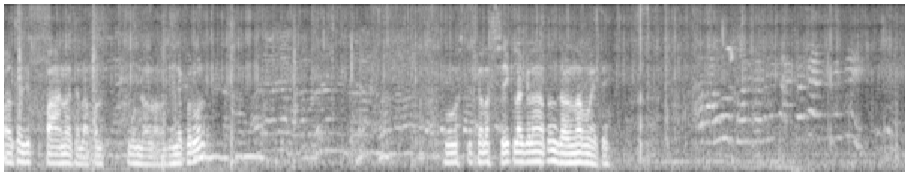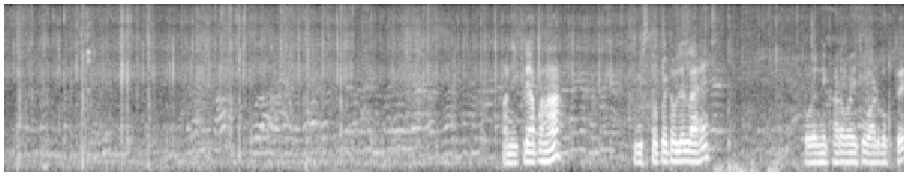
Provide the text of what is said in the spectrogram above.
पळसाची पानं त्याला आपण गुंडाळणार जेणेकरून व्यवस्थित त्याला शेक लागेल आणि आपण जळणार नाही ते. आणि इकडे आपण हा विस्तो पेटवलेला आहे. थोडं निखार व्हायची वाट बघतोय.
